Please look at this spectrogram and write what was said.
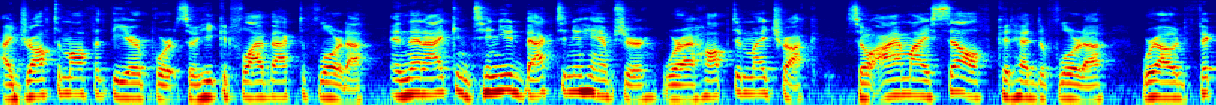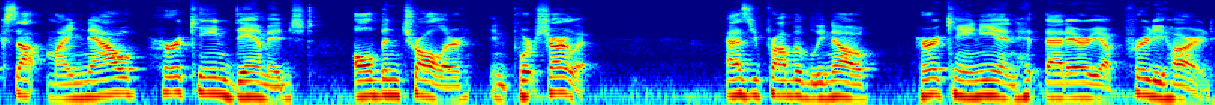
I dropped him off at the airport so he could fly back to Florida, and then I continued back to New Hampshire where I hopped in my truck so I myself could head to Florida where I would fix up my now hurricane damaged Albin trawler in Port Charlotte. As you probably know, Hurricane Ian hit that area pretty hard.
